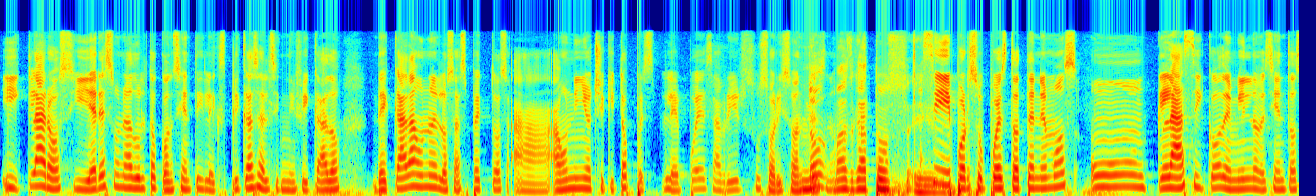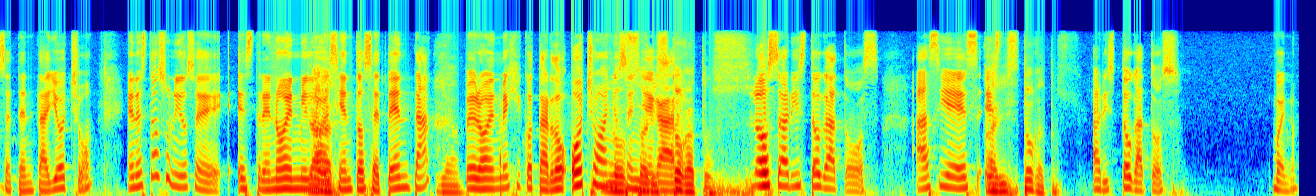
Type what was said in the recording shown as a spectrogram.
Y claro, si eres un adulto consciente y le explicas el significado de cada uno de los aspectos a, un niño chiquito, pues le puedes abrir sus horizontes. No, más gatos. Eh, sí, por supuesto. Tenemos un clásico de 1978. En Estados Unidos se estrenó en 1970, pero en México tardó ocho años en llegar. Los aristógatos. Los aristógatos. Así es. Aristógatos. Aristógatos. Bueno,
